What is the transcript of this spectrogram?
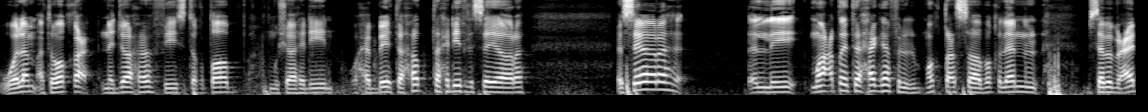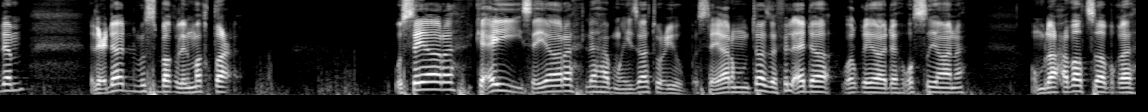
ولم أتوقع نجاحه في استقطاب مشاهدين. وحبيت أحط تحديث للسيارة. السيارة اللي ما أعطيتها حقها في المقطع السابق لأن بسبب عدم الإعداد المسبق للمقطع والسيارة كأي سيارة لها مميزات وعيوب. السيارة ممتازة في الأداء والقيادة والصيانة. وملاحظات سابقة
